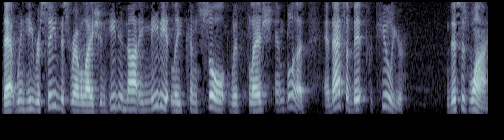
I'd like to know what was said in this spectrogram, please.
that when he received this revelation, he did not immediately consult with flesh and blood. And that's a bit peculiar. This is why.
